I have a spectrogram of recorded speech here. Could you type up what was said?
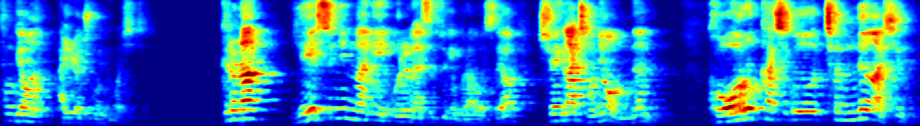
성경은 알려주고 있는 것이죠. 그러나 예수님만이 오늘 말씀 속에 뭐라고 했어요? 죄가 전혀 없는 거룩하시고 전능하신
